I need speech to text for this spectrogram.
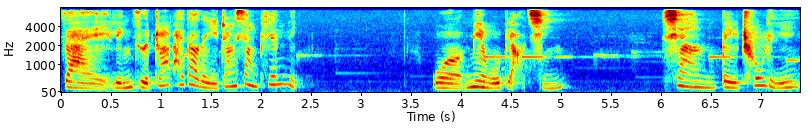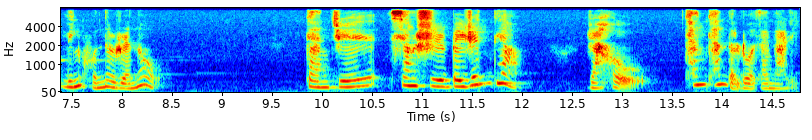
在林子抓拍到的一张相片里，我面无表情，像被抽离灵魂的人偶，感觉像是被扔掉，然后堪堪的落在那里。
